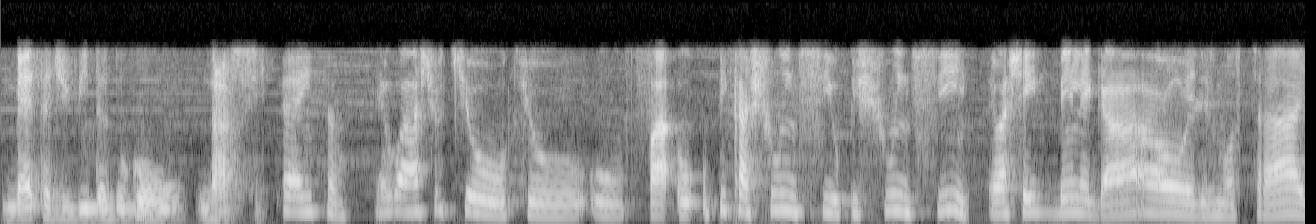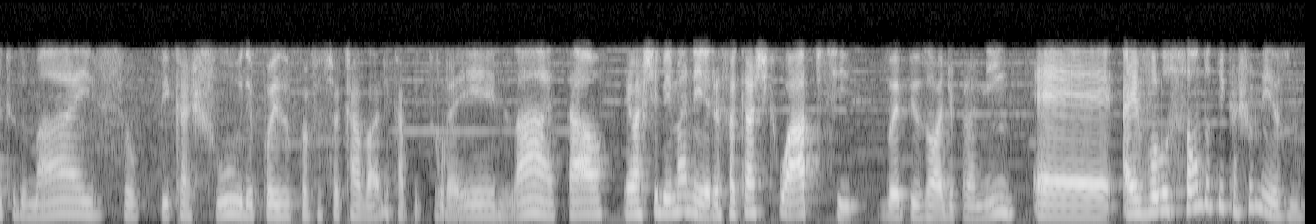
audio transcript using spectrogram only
meta de vida do Gol nasce. É, então. Eu acho que o que o, o, o, Pikachu em si, o Pichu em si, eu achei bem legal eles mostrar e tudo mais. O Pikachu, depois o professor Carvalho captura ele lá e tal. Eu achei bem maneiro. Só que eu acho que o ápice do episódio para mim é a evolução do Pikachu mesmo.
